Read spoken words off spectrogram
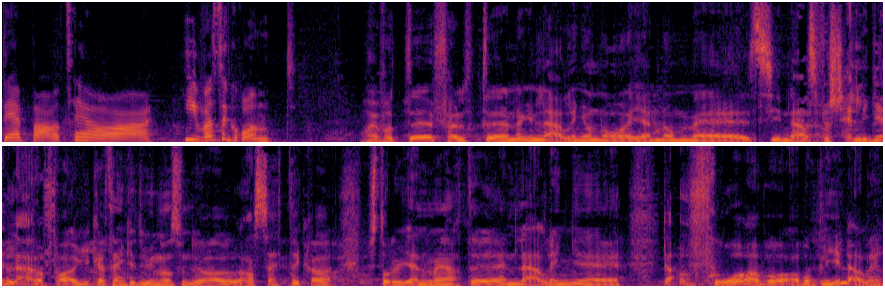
det er bare til å hive seg rundt. Har jeg fått eh, fulgt eh, noen lærlinger nå gjennom sine altså, forskjellige lærerfag. Hva tenker du nå som du har, har sett det? Hva står du igjen med at en lærling ja, får av å, av å bli lærling?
